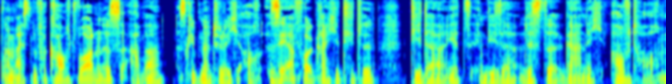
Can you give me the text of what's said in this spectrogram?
am meisten verkauft worden ist. Aber es gibt natürlich auch sehr erfolgreiche Titel, die da jetzt in dieser Liste gar nicht auftauchen.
